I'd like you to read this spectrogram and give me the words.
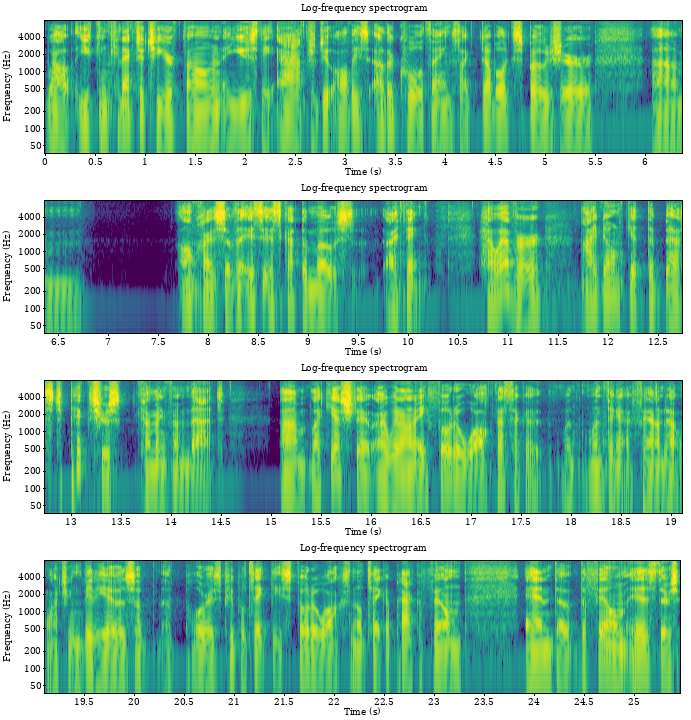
well, you can connect it to your phone and use the app to do all these other cool things like double exposure, um, all kinds of stuff. It's, it's got the most, I think. However, I don't get the best pictures coming from that. Um, like yesterday, I went on a photo walk. That's like a one, one thing I found out watching videos of, of Polaroids. People take these photo walks and they'll take a pack of film, and the the film is there's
